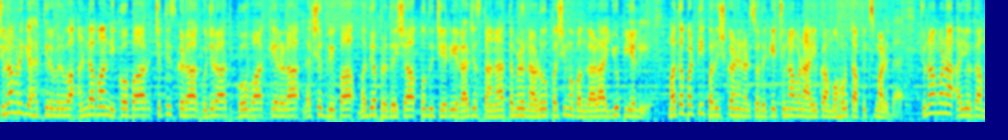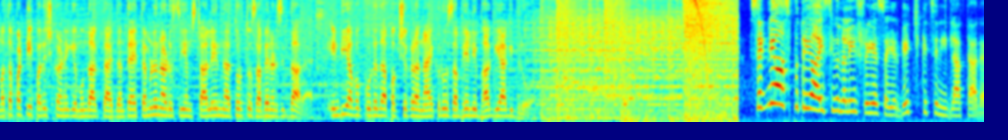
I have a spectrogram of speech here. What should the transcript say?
ಚುನಾವಣೆಗೆ ಹತ್ತಿರವಿರುವ ಅಂಡಮಾನ್, ನಿಕೋಬಾರ್, ಛತ್ತೀಸ್ಗಢ, ಗುಜರಾತ್, ಗೋವಾ, ಕೇರಳ, ಲಕ್ಷದ್ವೀಪ, ಮಧ್ಯಪ್ರದೇಶ, ಪುದುಚೇರಿ, ರಾಜಸ್ಥಾನ, ತಮಿಳುನಾಡು, ಪಶ್ಚಿಮ ಬಂಗಾಳ ಯುಪಿಯಲ್ಲಿ ಮತಪಟ್ಟಿ ಪರಿಷ್ಕರಣೆ ನಡೆಸೋದಕ್ಕೆ ಚುನಾವಣಾ ಆಯೋಗ ಮುಹೂರ್ತ ಫಿಕ್ಸ್ ಮಾಡಿದೆ. ಚುನಾವಣಾ ಆಯೋಗ ಮತಪಟ್ಟಿ ಪರಿಷ್ಕರಣೆಗೆ ಮುಂದಾಗ್ತಾ ಇದ್ದಂತೆ ತಮಿಳುನಾಡು ಸಿಎಂ ಸ್ಟಾಲಿನ್ ತುರ್ತು ಸಭೆ ನಡೆಸಿದ್ದಾರೆ. ಇಂಡಿಯಾ ಒಕ್ಕೂಟದ ಪಕ್ಷಗಳ ನಾಯಕರು ಸಭೆಯಲ್ಲಿ ಭಾಗಿಯಾಗಿದ್ದರು ಸಿಡ್ನಿ ಆಸ್ಪತ್ರೆಯ ಐಸಿಯುನಲ್ಲಿ ಶ್ರೇಯಸ್ ಅಯ್ಯರ್ಗೆ ಚಿಕಿತ್ಸೆ ನೀಡಲಾಗ್ತಾ ಇದೆ.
